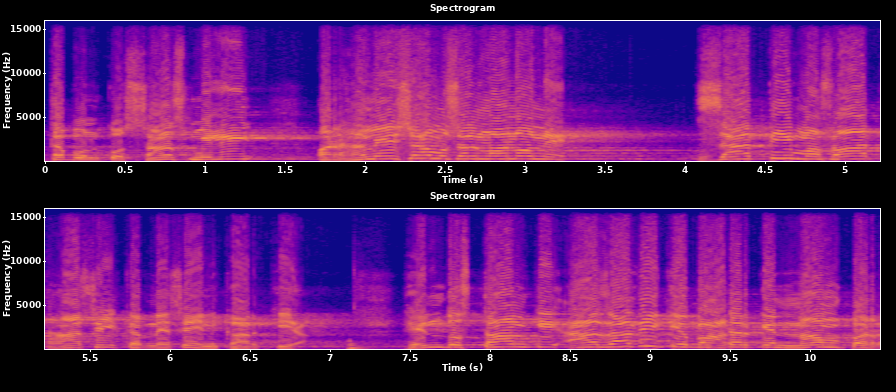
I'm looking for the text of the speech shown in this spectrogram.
تب ان کو سانس ملی اور ہمیشہ مسلمانوں نے ذاتی مفاد حاصل کرنے سے انکار کیا۔ ہندوستان کی آزادی کے بعد کے نام پر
